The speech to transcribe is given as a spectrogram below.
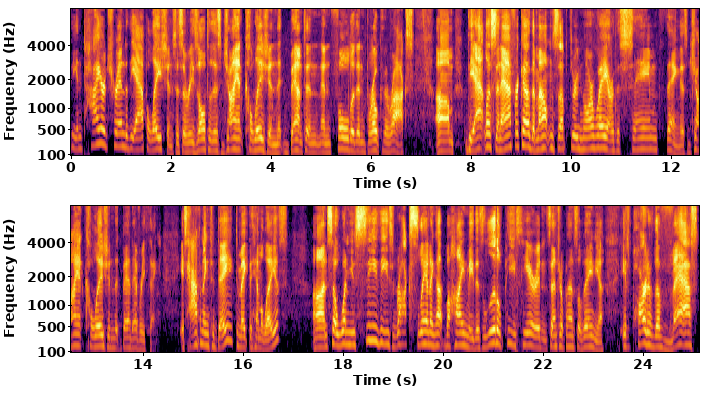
The entire trend of the Appalachians is a result of this giant collision that bent and, and folded and broke the rocks. Um, the Atlas in Africa, the mountains up through Norway are the same thing, this giant collision that bent everything. It's happening today to make the Himalayas. Uh, and so when you see these rocks slanting up behind me, this little piece here in central Pennsylvania, it's part of the vast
